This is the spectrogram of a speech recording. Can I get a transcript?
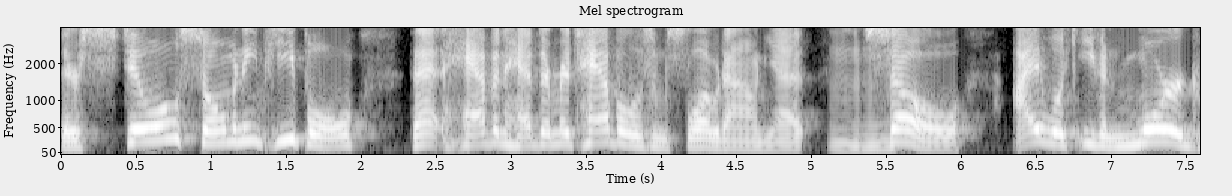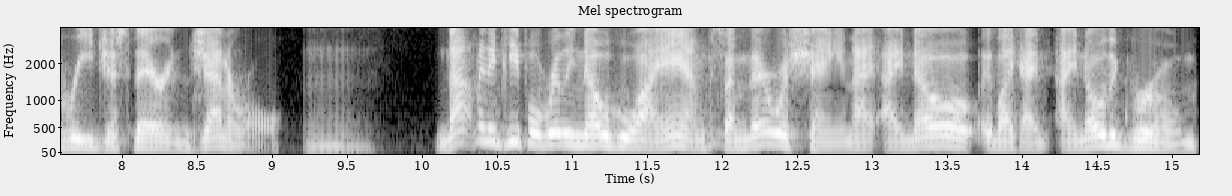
there's still so many people that haven't had their metabolism slow down yet Mhm. so i look even more egregious there in general Mm. Not many people really know who I am because I'm there with Shane. I, I know like I, I know the groom.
